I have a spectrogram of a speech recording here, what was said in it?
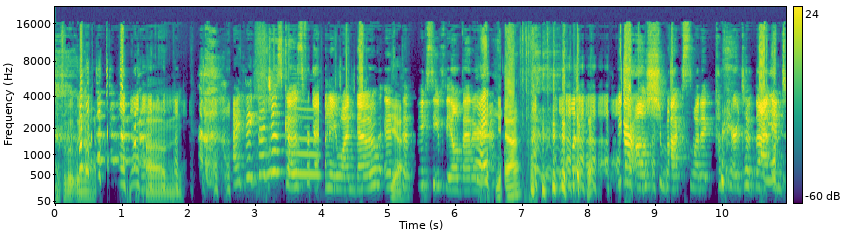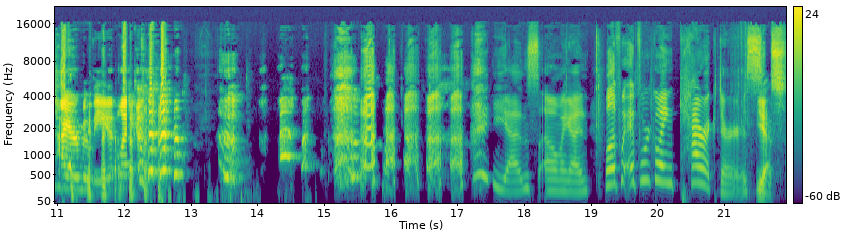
absolutely not." Um I think that just goes for anyone though. If Yeah. that makes you feel better. Right. yeah. We are all schmucks when it compared to that Yeah. entire movie. Like yes. Oh my god. Well, if we're, if we're going characters, yes.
